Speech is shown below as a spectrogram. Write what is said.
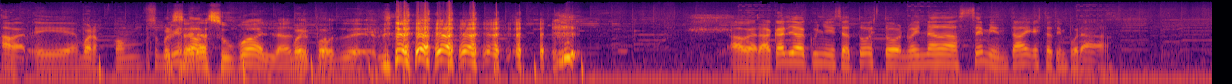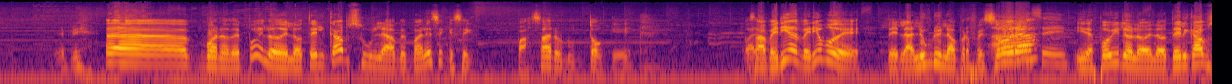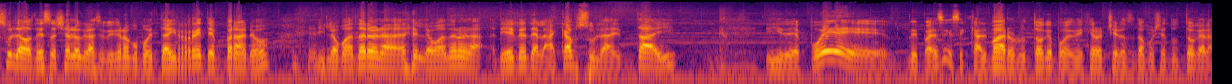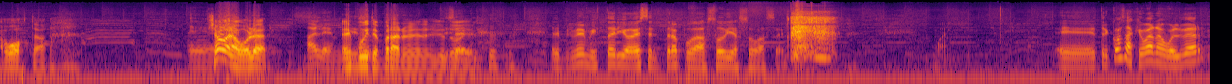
A ver, eh, bueno, con, volviendo- Usará su bala Voy de por- poder. A ver, acá Lea Acuña dice a todo esto, no hay nada semi-hentai esta temporada. Ah, bueno, después de lo del Hotel Cápsula, me parece que se pasaron un toque. ¿Cuál? sea, venía- veníamos de, del alumno y la profesora. Ah, sí. Y después vino lo del hotel cápsula, donde eso ya lo clasificaron como hentai re temprano. y lo mandaron a, lo mandaron a- directamente a la cápsula hentai. Y después me parece que se calmaron un toque porque dijeron, che, nos estamos yendo un toque a la bosta. Eh, Ya van a volver. Alem Es dice- muy temprano en el todavía. el primer misterio es el trapo de Asobi Asobase. bueno. Eh, entre cosas que van a volver.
